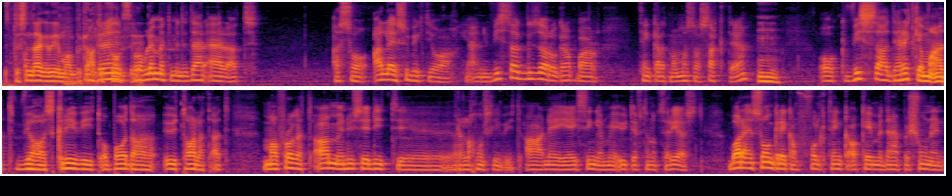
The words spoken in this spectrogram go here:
Det är sådana där grejer man brukar alltid fråga sig. problemet med det där är att alltså, alla är subjektiva. Yani, vissa guzzar och grabbar tänker att man måste ha sagt det. Mm. Och vissa, det räcker med att vi har skrivit och båda har uttalat att man frågat ah, men hur ser ditt eh, relationsliv ut? Ah, nej, jag är singel men jag är ute efter något seriöst. Bara en sån grej kan få folk tänka okej, men den här personen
